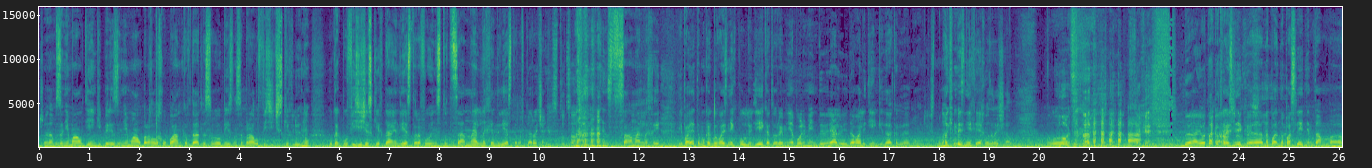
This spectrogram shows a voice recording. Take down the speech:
Что я там занимал деньги, перезанимал, брал их у банков, да, для своего бизнеса, брал у физических людей, ну, у как бы у физических, да, инвесторов, у институциональных инвесторов. Короче, Институционально. институциональных. И, и поэтому как бы возник пул людей, которые мне более-менее доверяли и давали деньги, да, когда, ну, то есть многим из них я их возвращал. Вот. Многие, да? Да, и вот так вот Хорошее возник э, на, уточнение, на да. последнем там, э,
